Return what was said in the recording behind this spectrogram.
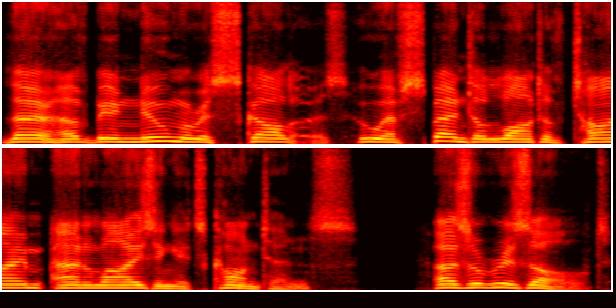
there have been numerous scholars who have spent a lot of time analyzing its contents. As a result,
